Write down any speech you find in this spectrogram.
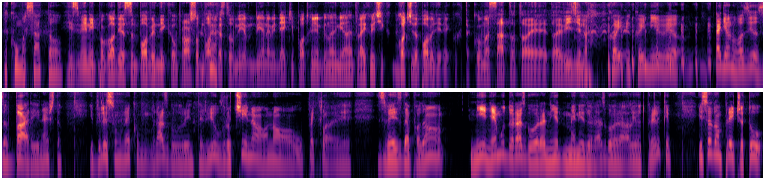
Takuma Sato. Izvini, pogodio sam pobednika. U prošlom podcastu bio nam je Deki Potkonjak, bila nam je Jelena Trajković i ko će da pobedi, rekao. Takuma Sato, to je, to je viđeno. koji, koji nije bio, tad je on vozio za bar i nešto. I bili smo u nekom razgovoru, intervju, vrućina, ono, upekla je zvezda pod ono, nije njemu do razgovora, nije meni do razgovora, ali otprilike. I sad on priča tu,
